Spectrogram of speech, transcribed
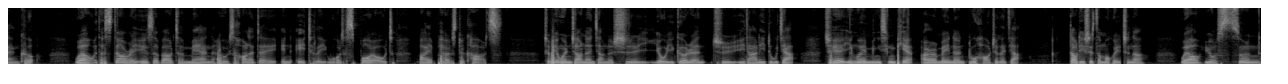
的第三课。Well, the story is about a man whose holiday in Italy was spoiled by postcards. 这篇文章呢，讲的是有一个人去意大利度假，却因为明信片而没能度好这个假。到底是怎么回事呢？Well, you'll soon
